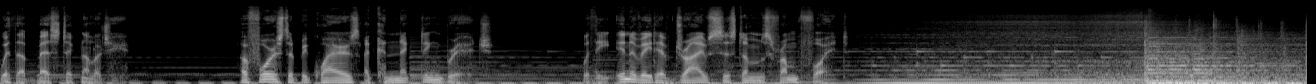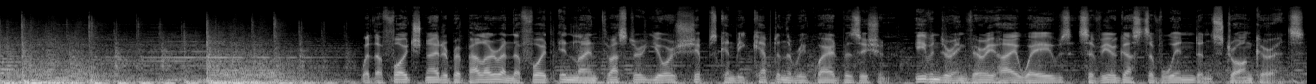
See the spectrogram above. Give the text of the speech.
with the best technology. A force that requires a connecting bridge with the innovative drive systems from Voith. With the Voith Schneider propeller and the Voith inline thruster, your ships can be kept in the required position, even during very high waves, severe gusts of wind, and strong currents.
